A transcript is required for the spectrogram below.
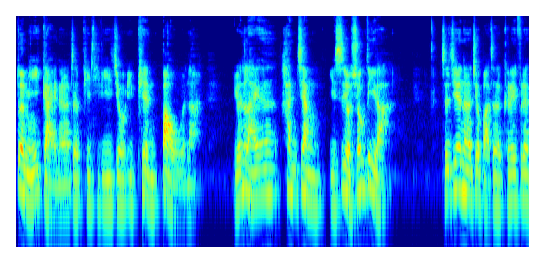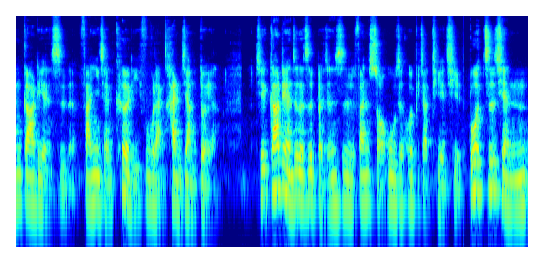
队名一改呢，这 PTT 就一片爆文啊，原来呢悍将也是有兄弟啦，直接呢就把这个 Cleveland Guardians 的翻译成克里夫兰悍将队啊，其实 Guardian 这个字本身是翻守护者会比较贴切，不过之前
